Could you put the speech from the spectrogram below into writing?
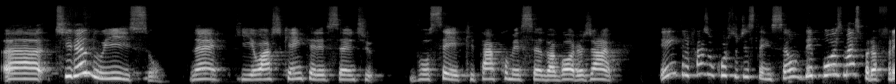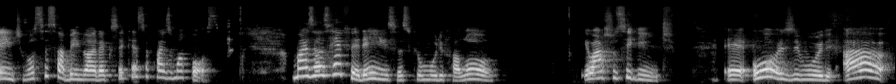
Uh, tirando isso, né, que eu acho que é interessante, você que está começando agora já entre, faz um curso de extensão, depois, mais para frente, você sabendo a área que você quer, você faz uma pós. Mas as referências que o Muri falou, eu acho o seguinte: é, hoje, Muri, a,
